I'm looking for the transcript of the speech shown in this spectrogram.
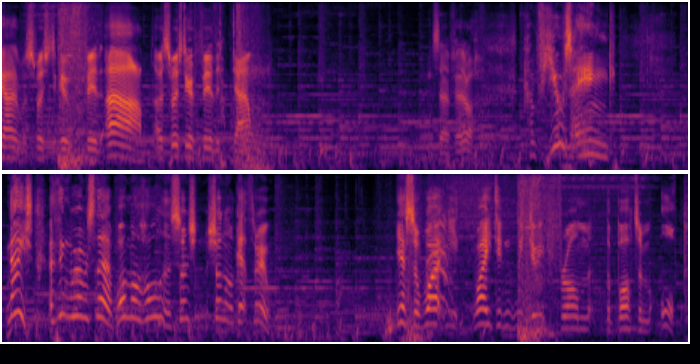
Maybe I was supposed to go further. Ah, I was supposed to go further down. Of oh, confusing. Nice. I think we're almost there. One more hole, and the sun, sun will get through. Yeah. So why why didn't we do it from the bottom up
